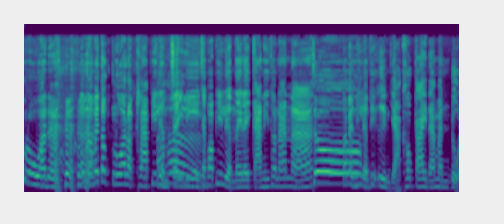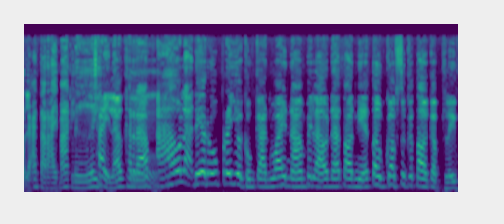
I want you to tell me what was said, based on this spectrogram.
กลัวนะน้องไม่ต้องกลัวหรอกครับพี่เหลือมใจดีเฉพาะพี่เหลือมในรายการนี้เท่านั้นนะถ้าเป็นพี่เหลือมที่อื่นอยากเข้าใกล้นะมันดุและอันตรายมากเลย ใช่แล้วครับ เอาล่ะได้รู้ประโยชน์ของการว่ายน้ำไปแล้วนะ ตอนนี้เติมความสุขต่อกับเพลงเ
